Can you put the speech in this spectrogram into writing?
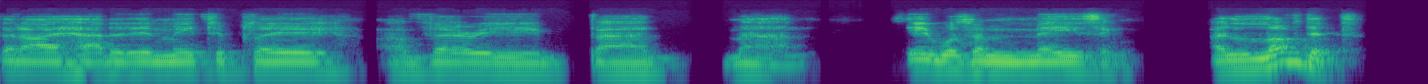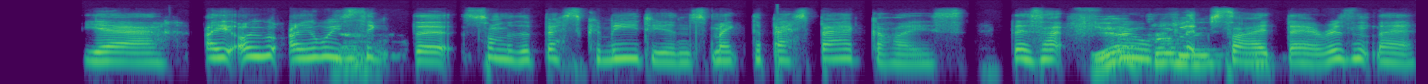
that I had it in me to play a very bad man. It was amazing. I loved it. Yeah. I I, I always Yeah. think that some of the best comedians make the best bad guys. There's that Yeah, flip side there, isn't there?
